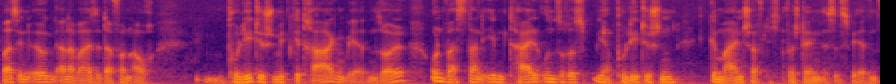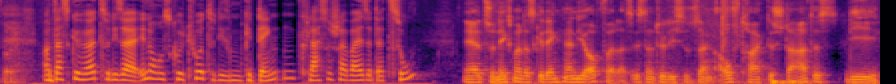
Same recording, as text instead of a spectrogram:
was in irgendeiner Weise davon auch politisch mitgetragen werden soll und was dann eben Teil unseres ja, politischen gemeinschaftlichen Verständnisses werden soll. Und was gehört zu dieser Erinnerungskultur, zu diesem Gedenken klassischerweise dazu? Ja, zunächst mal das Gedenken an die Opfer. Das ist natürlich sozusagen Auftrag des Staates, die,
